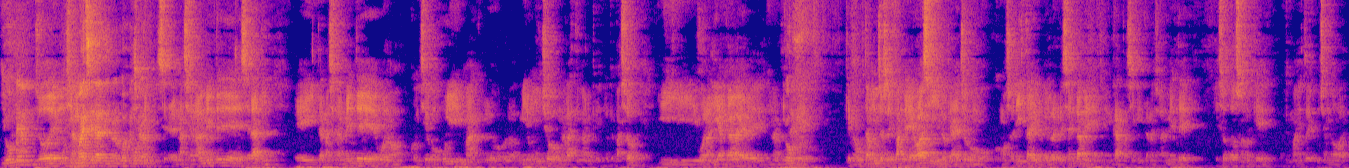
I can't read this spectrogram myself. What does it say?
¿Y vos, Leon? Yo de música. Además de Cerati, no lo puedes mencionar. Se- Nacionalmente Cerati, e internacionalmente, bueno, coincido con Juli, Mac lo, lo admiro mucho, una lástima lo que, lo que pasó. Y bueno, Liam Gallagher es un artista que, que me gusta mucho, soy fan de Oasis y lo que ha hecho como, como solista y lo que él representa me, me encanta. Así que internacionalmente esos dos son los que, los que más estoy escuchando ahora.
